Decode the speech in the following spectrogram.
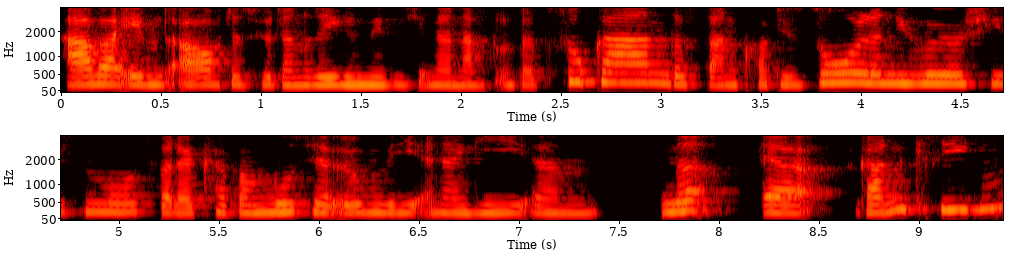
Aber eben auch, dass wir dann regelmäßig in der Nacht unterzuckern, dass dann Cortisol in die Höhe schießen muss, weil der Körper muss ja irgendwie die Energie ähm, ne, rankriegen.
